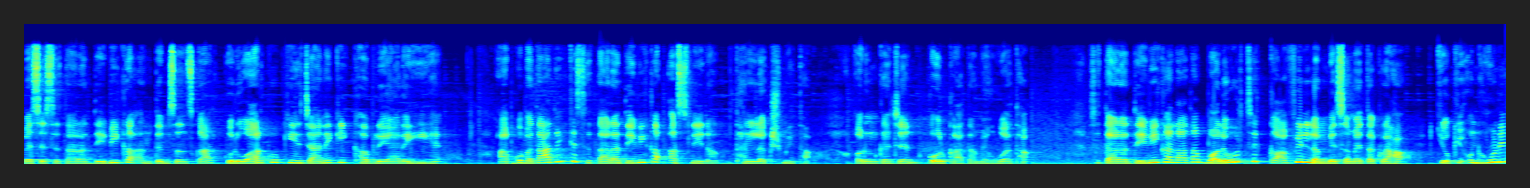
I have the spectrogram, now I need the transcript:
वैसे सितारा देवी का अंतिम संस्कार गुरुवार को किए जाने की खबरें आ रही हैं। आपको बता दें कि सितारा देवी का असली नाम धनलक्ष्मी था और उनका जन्म कोलकाता में हुआ था। सितारा देवी का नाता बॉलीवुड से काफ़ी लंबे समय तक रहा। क्योंकि उन्होंने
